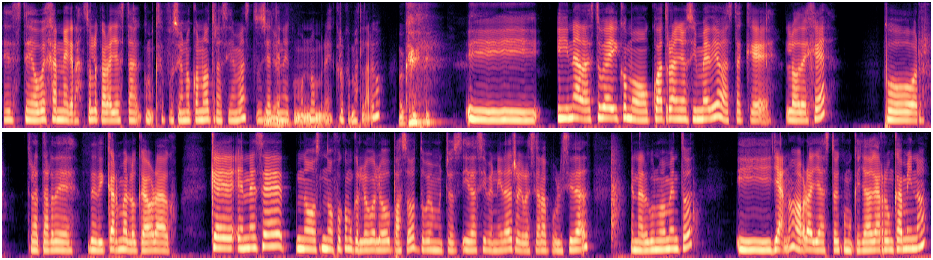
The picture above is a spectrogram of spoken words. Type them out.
este, Oveja Negra, solo que ahora ya está como que se fusionó con otras y demás, entonces ya tiene como un nombre, creo que más largo. Ok. Y, y nada, estuve ahí como cuatro años y medio hasta que lo dejé por tratar de dedicarme a lo que ahora hago. Que en ese no, no fue como que luego, luego pasó, tuve muchas idas y venidas, regresé a la publicidad en algún momento y ya, ¿no? Ahora ya estoy como que ya agarré un camino,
